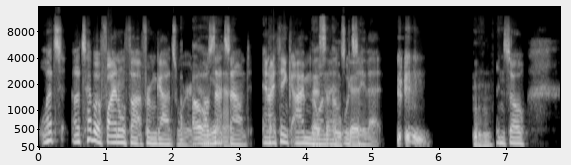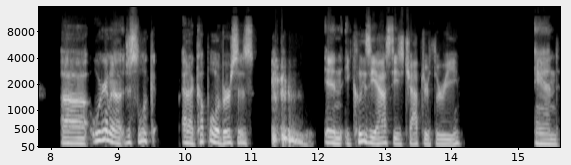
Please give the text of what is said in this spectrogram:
let's let's have a final thought from God's word. Oh, How's yeah. that sound? And I think I'm the that one that would good. say that. mm-hmm. And so uh, we're gonna just look at a couple of verses in Ecclesiastes chapter three, and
